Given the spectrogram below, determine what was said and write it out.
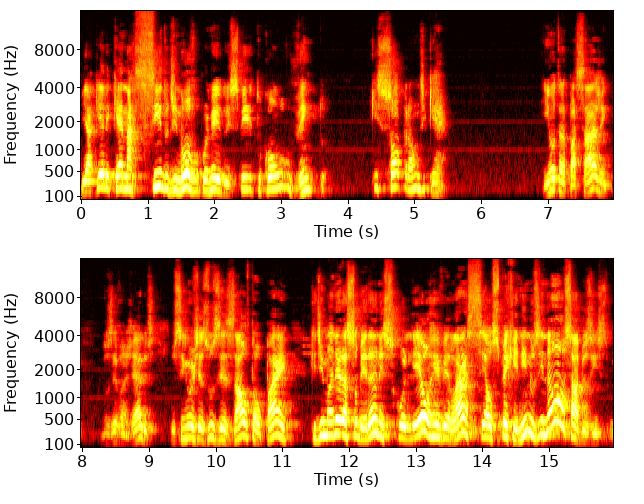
e aquele que é nascido de novo por meio do Espírito com o vento que sopra onde quer. Em outra passagem dos evangelhos, o Senhor Jesus exalta ao Pai que de maneira soberana escolheu revelar-se aos pequeninos e não aos sábios instruídos.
